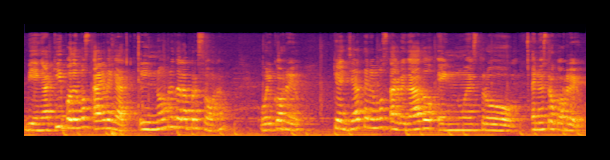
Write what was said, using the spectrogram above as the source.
Bien, aquí podemos agregar el nombre de la persona o el correo que ya tenemos agregado en nuestro, en nuestro correo.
